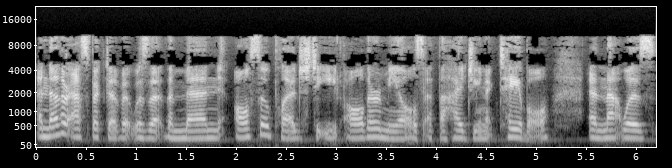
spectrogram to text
another aspect of it was that the men also pledged to eat all their meals at the hygienic table. And that was,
